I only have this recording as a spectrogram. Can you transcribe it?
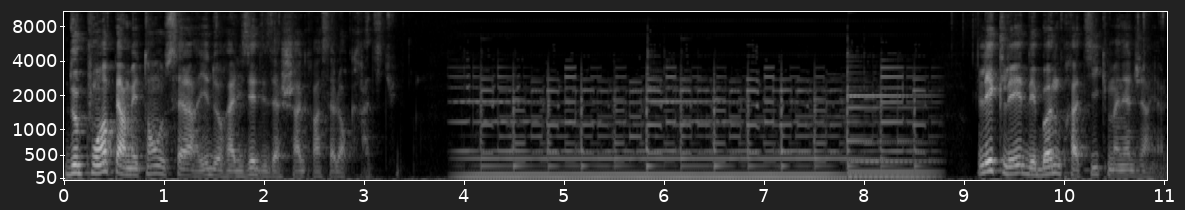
de points permettant aux salariés de réaliser des achats grâce à leur gratitude. Les clés des bonnes pratiques managériales.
